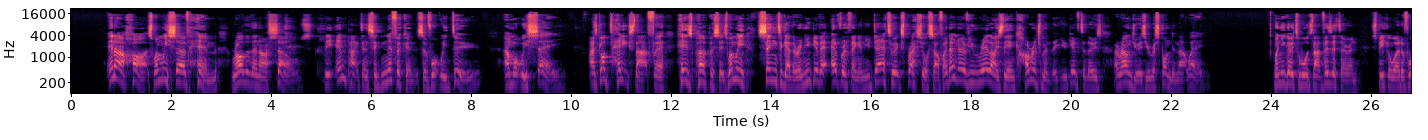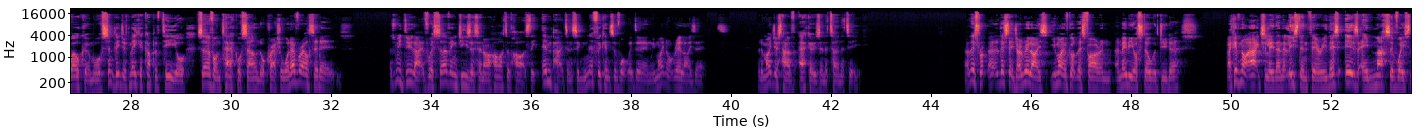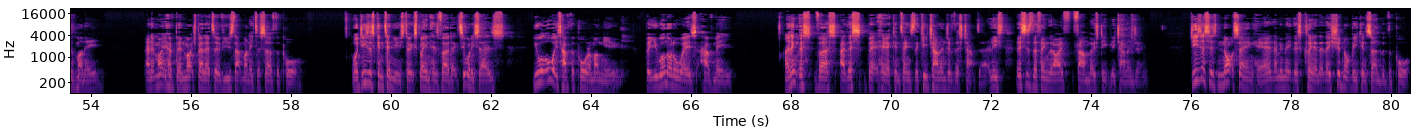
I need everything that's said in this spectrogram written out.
In our hearts, when we serve Him rather than ourselves, the impact and significance of what we do and what we say, as God takes that for His purposes, when we sing together and you give it everything and you dare to express yourself, I don't know if you realize the encouragement that you give to those around you as you respond in that way. When you go towards that visitor and speak a word of welcome or simply just make a cup of tea or serve on tech or sound or crash or whatever else it is, as we do that, if we're serving Jesus in our heart of hearts, the impact and significance of what we're doing, we might not realize it, but it might just have echoes in eternity. At this, at this stage, I realize you might have got this far and, and maybe you're still with Judas. Like, if not actually, then at least in theory, this is a massive waste of money. And it might have been much better to have used that money to serve the poor. Well, Jesus continues to explain his verdict. See what he says. You will always have the poor among you, but you will not always have me. I think this verse, uh, this bit here contains the key challenge of this chapter. At least this is the thing that I've found most deeply challenging. Jesus is not saying here, let me make this clear, that they should not be concerned with the poor.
